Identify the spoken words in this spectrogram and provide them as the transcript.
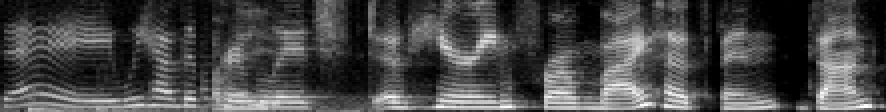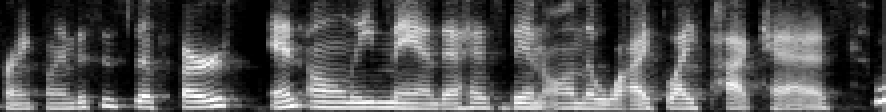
today we have the privilege of hearing from my husband, Don Franklin. This is the first and only man that has been on the Wife Life podcast. Woo!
